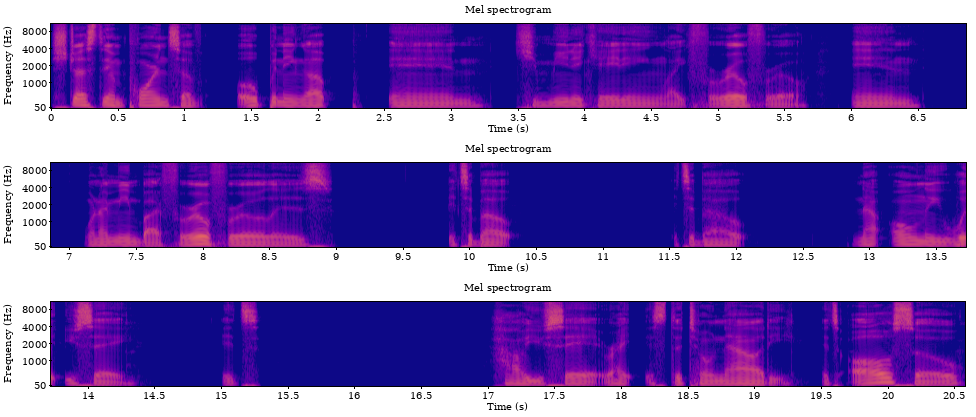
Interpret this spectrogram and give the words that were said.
stress the importance of opening up and communicating like for real, for real. And what I mean by for real, for real is it's about it's about not only what you say, it's how you say it, right? It's the tonality. It's also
